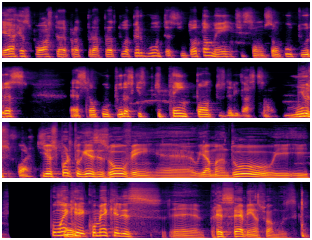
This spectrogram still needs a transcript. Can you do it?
é a resposta para a tua pergunta, assim, totalmente. São são culturas é, são culturas que, que têm pontos de ligação muito e os, fortes. E os portugueses ouvem é, o Yamandu e, e, como, é que, como é que eles é, recebem a sua música?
